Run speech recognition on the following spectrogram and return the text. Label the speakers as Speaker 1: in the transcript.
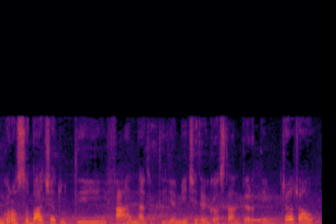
Speaker 1: Un grosso bacio a tutti i fan, a tutti gli amici del Ghost Hunter Team. Ciao ciao!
